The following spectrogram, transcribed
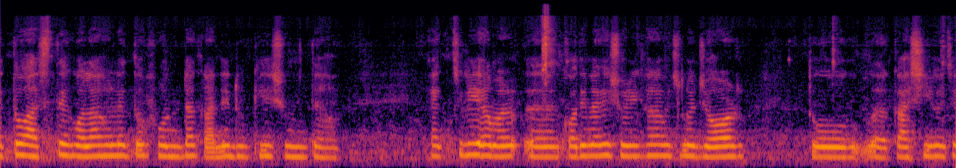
এত আস্তে গলা হলে তো ফোনটা কানে ঢুকিয়ে শুনতে হবে। অ্যাকচুয়ালি আমার কদিন আগে শরীর খারাপ হয়েছিল, জ্বর, তো কাশি হয়েছে,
